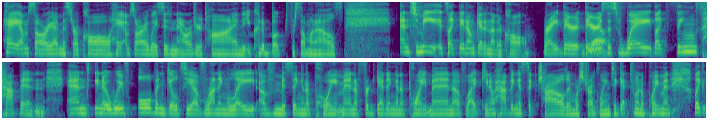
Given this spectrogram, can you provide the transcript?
hey i'm sorry i missed our call. Hey i'm sorry i wasted an hour of your time that you could have booked for someone else and to me it's like they don't get another call right? There there's yeah. this way like things happen. And you know we've all been guilty of running late of missing an appointment of forgetting an appointment of like you know having a sick child and we're struggling to get to an appointment. Like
